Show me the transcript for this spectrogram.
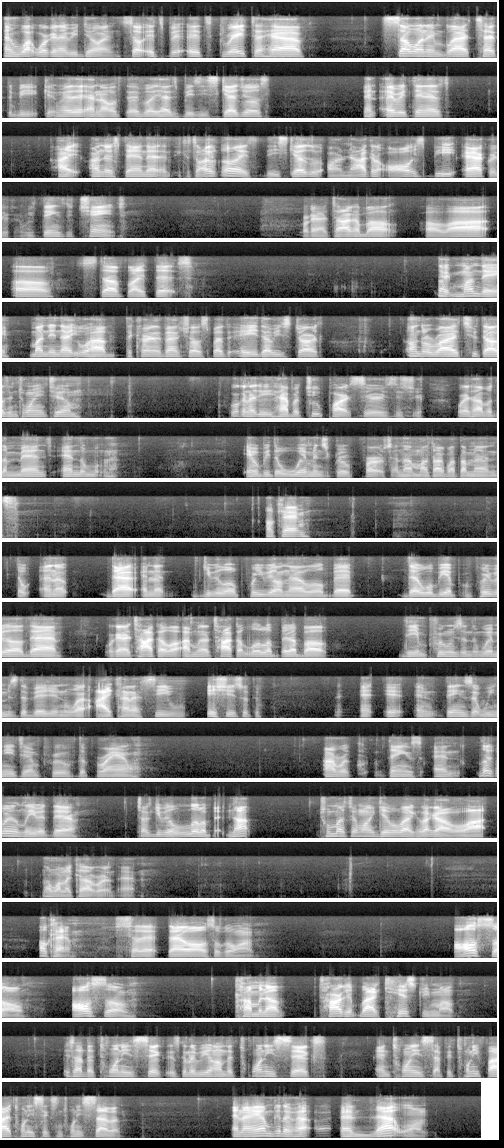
and what we're going to be doing. So it's it's great to have someone in Black Tech to be committed. I know everybody has busy schedules, and everything is. I understand that because I always these schedules are not going to always be accurate. Things change. We're going to talk about a lot of stuff like this. Like Monday, Monday night, you will have the current event show, special AEW start on the ride 2022. We're gonna have a two-part series this year. We're gonna talk about the men's and the women. It will be the women's group first, and then I'm gonna talk about the men's. Okay. And uh, that, and uh, give you a little preview on that a little bit there will be a preview of that. We're gonna talk a lot. I'm gonna talk a little bit about the improvements in the women's division, what I kind of see issues with the and, and things that we need to improve the brand on things. And look, we're gonna leave it there. Just give you a little bit, not too much I want to give away because I got a lot I want to cover that. Okay, so that that'll also go on. Also, also coming up, Target Black History Month It's on the 26th. It's going to be on the 26th and 27, 25, 26, and 27. And I am going to have, and that one,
